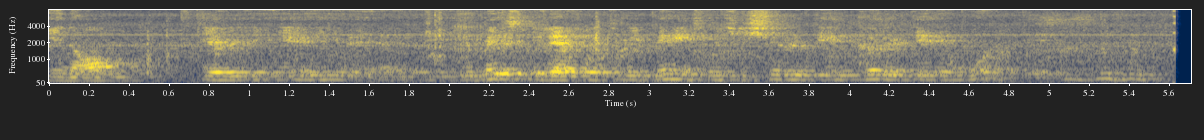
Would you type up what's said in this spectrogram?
You know, you're, you're, you're basically left with three things, which you should have did, could have did, and would have did.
